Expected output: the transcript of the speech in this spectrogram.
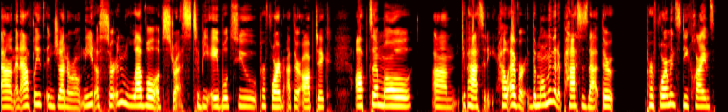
um, and athletes in general need a certain level of stress to be able to perform at their optic optimal um, capacity. However, the moment that it passes that, their performance declines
